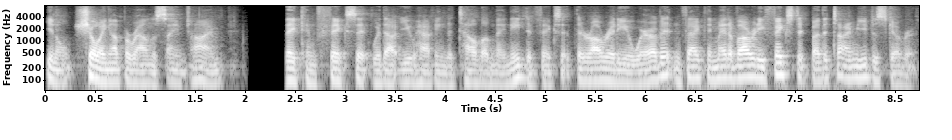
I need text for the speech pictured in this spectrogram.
you know showing up around the same time they can fix it without you having to tell them they need to fix it they're already aware of it in fact they might have already fixed it by the time you discover it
